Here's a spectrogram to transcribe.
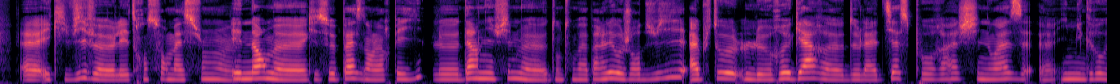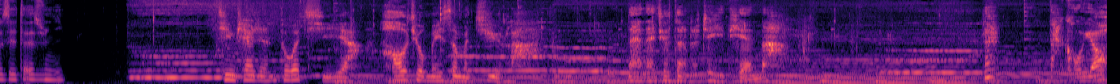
et qui vivent les transformations énormes qui se passent dans leur pays. Le dernier film dont on va parler aujourd'hui a plutôt le regard de la diaspora chinoise immigrée aux États-Unis. 今天人多齐呀，好久没这么聚了，奶奶就等着这一天呢。哎，大口咬，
